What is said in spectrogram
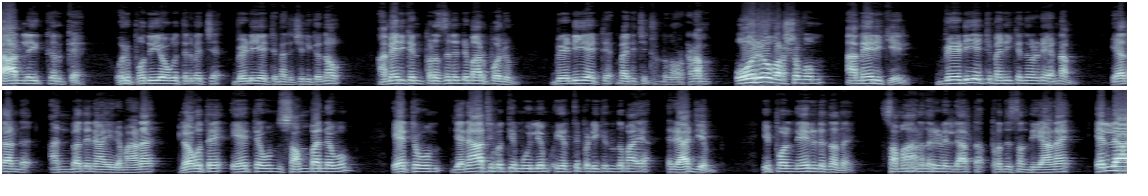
ചാർലി കിർക്ക് ഒരു പൊതുയോഗത്തിൽ വെച്ച് വെടിയേറ്റ് മരിച്ചിരിക്കുന്നു. അമേരിക്കൻ പ്രസിഡന്റുമാർ പോലും വെടിയേറ്റ് മരിച്ചിട്ടുണ്ട് ഓർക്കണം. ഓരോ വർഷവും അമേരിക്കയിൽ വെടിയേറ്റ് മരിക്കുന്നവരുടെ എണ്ണം ഏതാണ്ട് അൻപതിനായിരമാണ്. ലോകത്തെ ഏറ്റവും സമ്പന്നവും ഏറ്റവും ജനാധിപത്യ മൂല്യം ഉയർത്തിപ്പിടിക്കുന്നതുമായ രാജ്യം ഇപ്പോൾ നേരിടുന്നത് സമാനതകളില്ലാത്ത പ്രതിസന്ധിയാണ്. എല്ലാ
